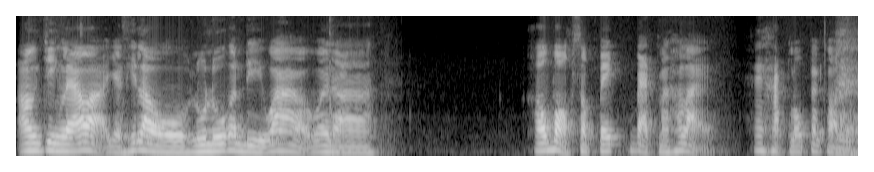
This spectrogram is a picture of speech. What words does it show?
เอาจริงๆแล้วอะอย่างที่เรารู้ๆกันดีว่าเวลาเขาบอกสเปคแบตมาเท่าไหร่ ให้หักลบไปก่อนเลย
